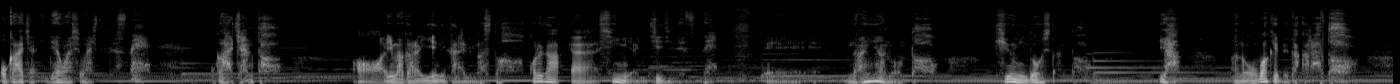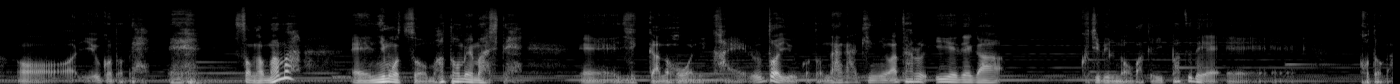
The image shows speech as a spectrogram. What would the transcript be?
お母ちゃんに電話しましてですね、お母ちゃんと、今から家に帰りますと。これが深夜1時ですね。えー、なんやのんと。急にどうしたんと。いや、あの、お化け出たからと。いうことで、えー、そのまま、えー、荷物をまとめまして、えー、実家の方に帰るということ、長きにわたる家出が、唇のお化け一発で、えー、ことが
